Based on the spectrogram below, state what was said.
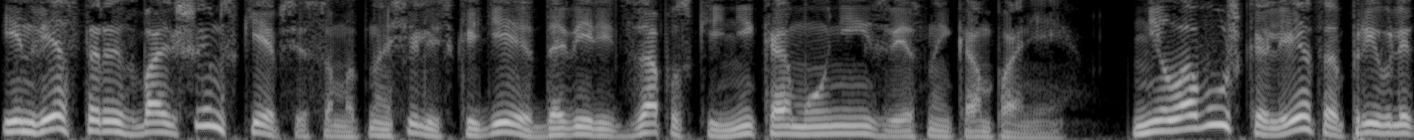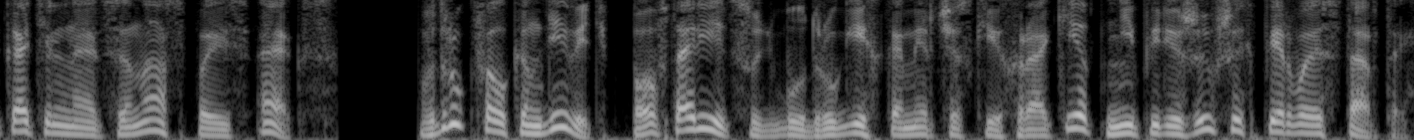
Инвесторы с большим скепсисом относились к идее доверить запуски никому неизвестной компании. Не ловушка ли это привлекательная цена SpaceX? Вдруг Falcon 9 повторит судьбу других коммерческих ракет, не переживших первые старты?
